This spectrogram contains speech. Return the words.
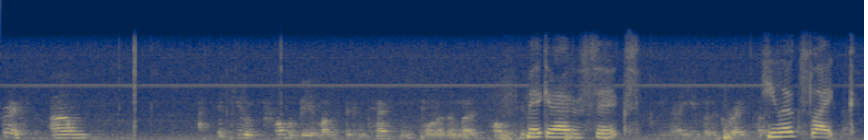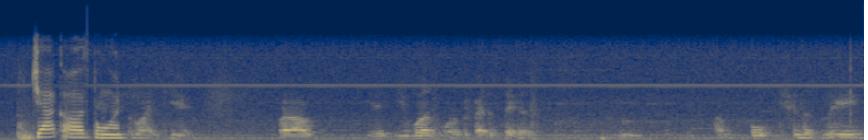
Chris, um, I think you were probably amongst the contestants one of the most positive. Make it out of six. You know, you've got a great He looks like Jack Osbourne. like you. But um, you, you weren't one of the better singers. Hmm. Unfortunately,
